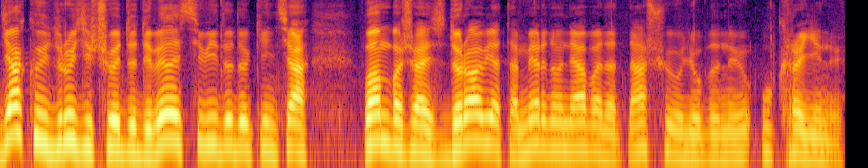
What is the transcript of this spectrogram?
Дякую, друзі, що ви додивилися відео до кінця. Вам бажаю здоров'я та мирного неба над нашою улюбленою Україною.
